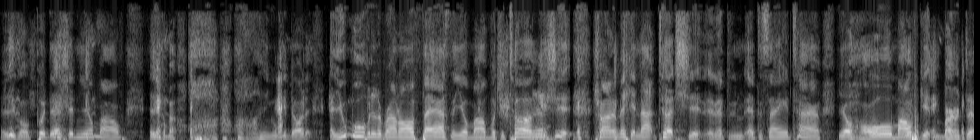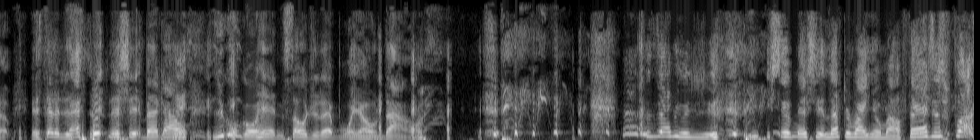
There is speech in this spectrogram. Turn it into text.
And you're gonna put that shit in your mouth and you're gonna be, oh, oh, and you're gonna get all that. And you moving it around all fast in your mouth with your tongue and shit, trying to make it not touch shit. And at the, at the same time, your whole mouth getting burnt up. Instead of just spitting this shit back out, you gonna go ahead and soldier that boy on down. That's exactly what you do. You shove that shit left and right in your mouth, fast as fuck.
